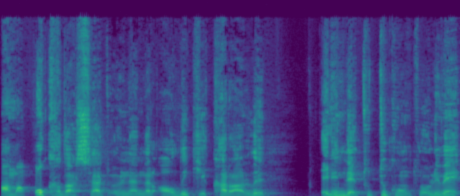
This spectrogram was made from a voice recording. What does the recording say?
Ama o kadar sert önlemler aldı ki kararlı elinde tuttu kontrolü ve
